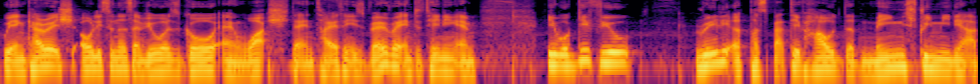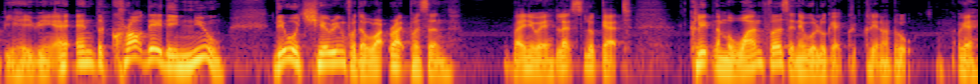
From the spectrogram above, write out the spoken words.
we encourage all listeners and viewers go and watch the entire thing. It's very very entertaining and it will give you really a perspective how the mainstream media are behaving. And, and the crowd there, they knew they were cheering for the right, right person. But anyway, let's look at clip number one first, and then we'll look at clip number two. Okay,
